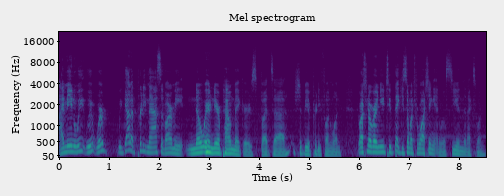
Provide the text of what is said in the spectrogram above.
I mean, we, we we're we've got a pretty massive army, nowhere near Poundmaker's, but uh, should be a pretty fun one. If you're watching over on YouTube, thank you so much for watching, and we'll see you in the next one.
